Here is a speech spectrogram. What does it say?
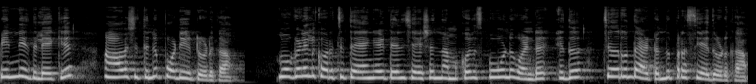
പിന്നെ ഇതിലേക്ക് ആവശ്യത്തിന് പൊടി ഇട്ട് കൊടുക്കാം. മുകളിൽ കുറച്ച് തേങ്ങ ഇട്ടതിന് ശേഷം നമുക്കൊരു സ്പൂൺ കൊണ്ട് ഇത് ചെറുതായിട്ടൊന്ന് പ്രസ് ചെയ്ത് കൊടുക്കാം.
